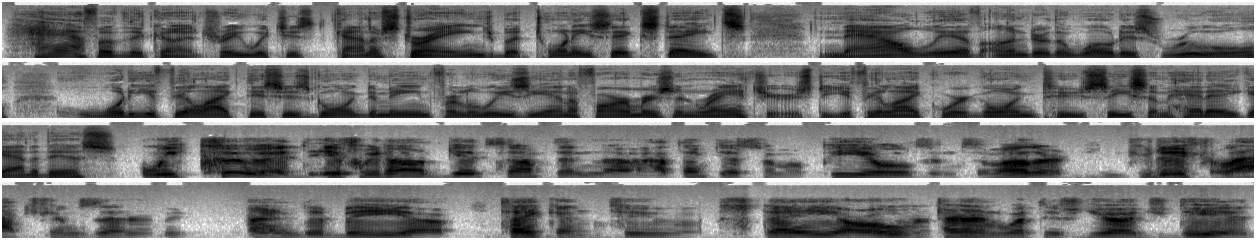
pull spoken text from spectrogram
half of the country, which is kind of strange, but 26 states now live under the WOTUS rule. What do you feel like this is going to mean for Louisiana farmers and ranchers? Do you feel like we're going to see some headache out of this? We could. If we don't get something, uh, I think there's some appeals and some other judicial actions that are trying to be uh, taken to stay or overturn what this judge did.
